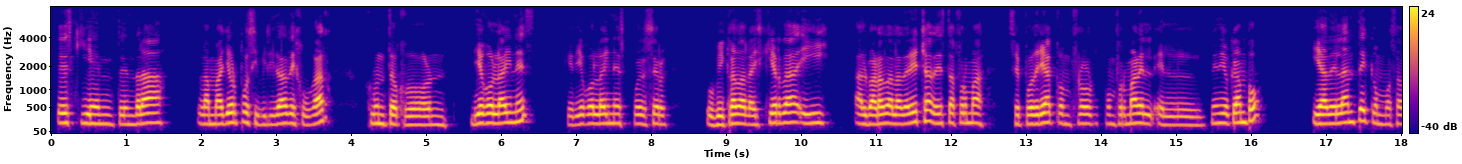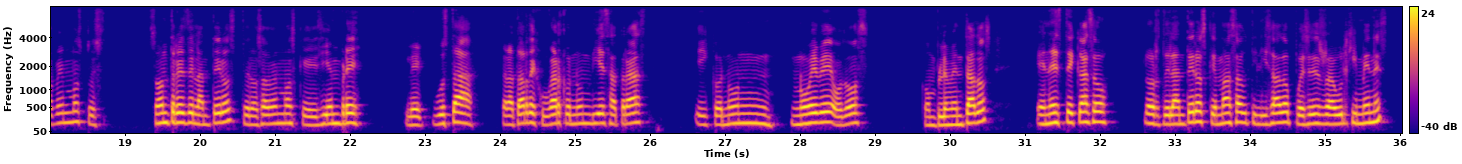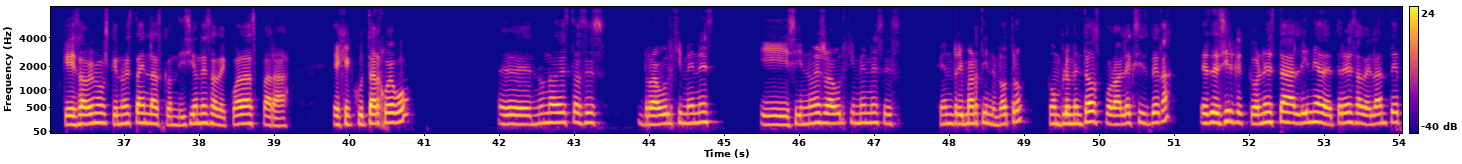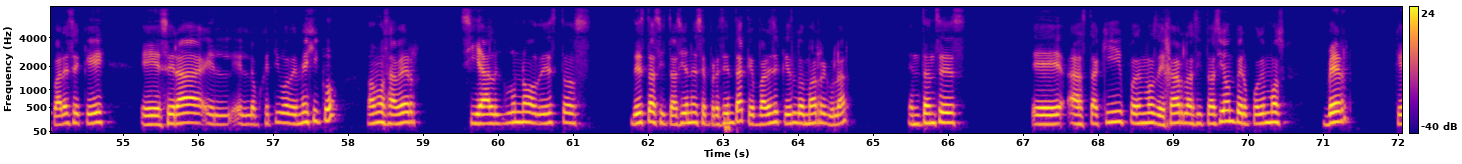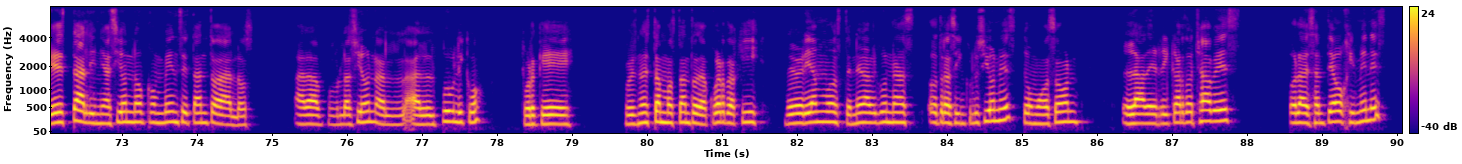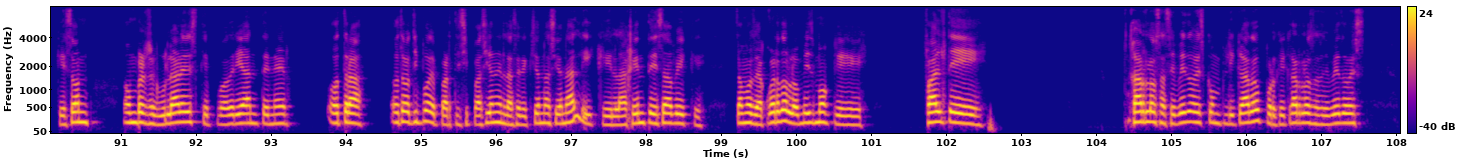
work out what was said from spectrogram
es quien tendrá la mayor posibilidad de jugar junto con Diego Laines, que Diego Laines puede ser ubicado a la izquierda y Alvarado a la derecha. De esta forma se podría conformar el, el medio campo. Y adelante, como sabemos, pues son tres delanteros, pero sabemos que siempre le gusta tratar de jugar con un 10 atrás y con un 9 o 2 complementados. En este caso, los delanteros que más ha utilizado pues es Raúl Jiménez, que sabemos que no está en las condiciones adecuadas para ejecutar juego. Eh, en una de estas es Raúl Jiménez y si no es Raúl Jiménez es Henry Martin el otro, complementados por Alexis Vega. Es decir, que con esta línea de tres adelante parece que eh, será el, el objetivo de México. Vamos a ver si alguno de estos de estas situaciones se presenta, que parece que es lo más regular. Entonces, eh, hasta aquí podemos dejar la situación, pero podemos ver que esta alineación no convence tanto a los a la población, al, al público, porque pues no estamos tanto de acuerdo aquí. Deberíamos tener algunas otras inclusiones, como son la de Ricardo Chávez o la de Santiago Jiménez, que son hombres regulares que podrían tener otra otro tipo de participación en la selección nacional y que la gente sabe que estamos de acuerdo, lo mismo que falte Carlos Acevedo es complicado porque Carlos Acevedo es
